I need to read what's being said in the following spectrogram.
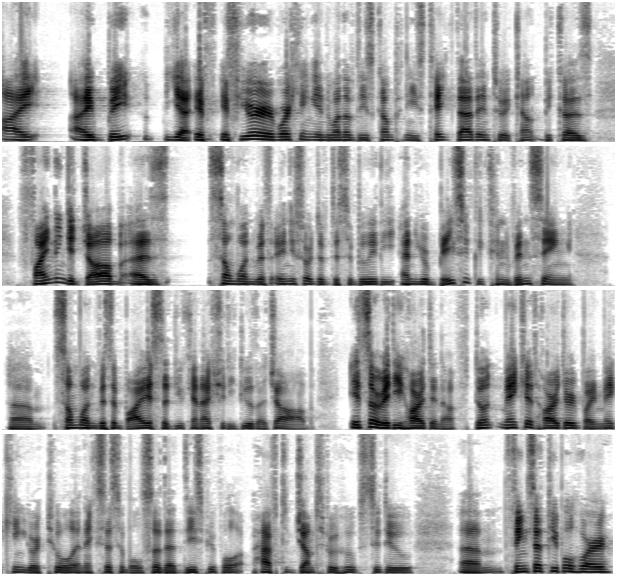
i i ba- yeah if if you're working in one of these companies take that into account because finding a job as someone with any sort of disability and you're basically convincing um, someone with a bias that you can actually do the job it's already hard enough don't make it harder by making your tool inaccessible so that these people have to jump through hoops to do um, things that people who are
